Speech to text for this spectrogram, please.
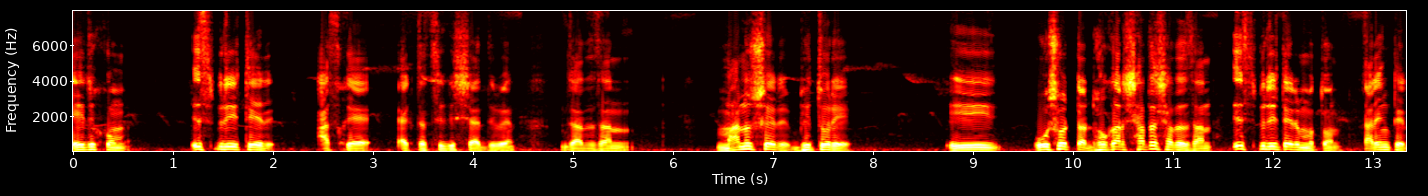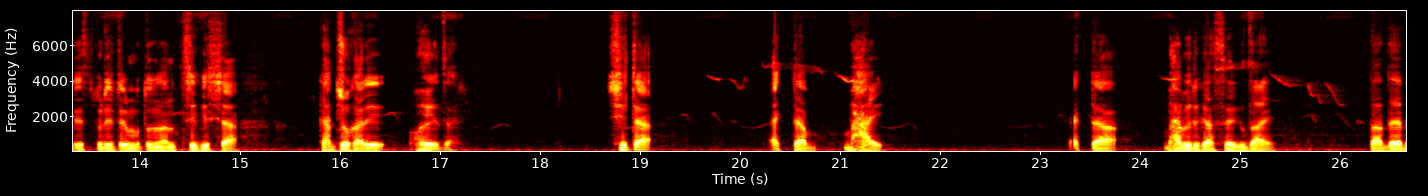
এইরকম স্পিরিটের আজকে একটা চিকিৎসা দিবেন যাতে যান মানুষের ভিতরে এই ঔষধটা ঢোকার সাথে সাথে যান স্পিরিটের মতন কারেন্টের স্পিরিটের মতন যেন চিকিৎসা কার্যকারী হয়ে যায়। সেটা একটা ভাই, একটা ভাবির কাছে যায় তাদের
